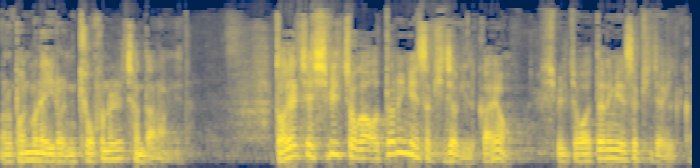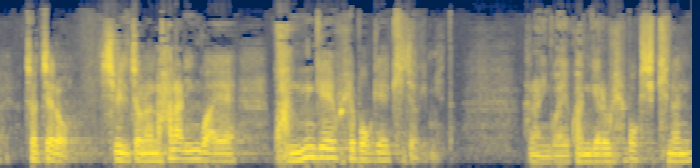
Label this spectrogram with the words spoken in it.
오늘 본문에 이런 교훈을 전달합니다. 도대체 11조가 어떤 의미에서 기적일까요? 11조가 어떤 의미에서 기적일까요? 첫째로 11조는 하나님과의 관계 회복의 기적입니다. 하나님과의 관계를 회복시키는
